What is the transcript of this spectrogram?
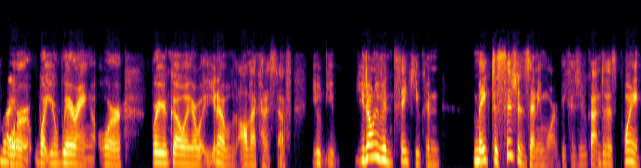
right or what you're wearing, or where you're going, or what you know, all that kind of stuff. You you you don't even think you can make decisions anymore because you've gotten to this point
